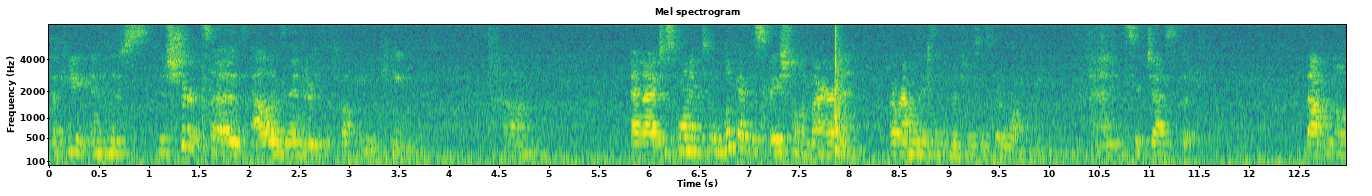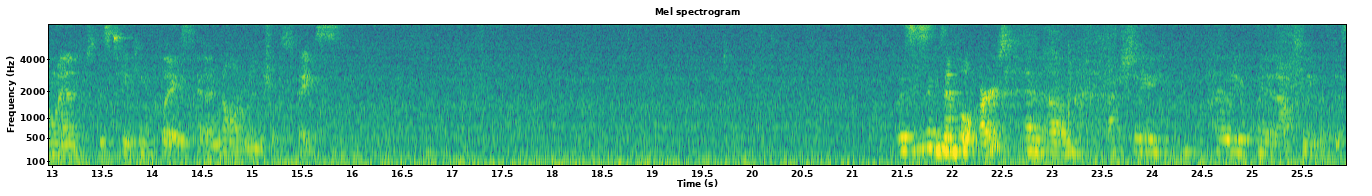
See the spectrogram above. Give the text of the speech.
But he, and his, his shirt says, Alexander the fucking king. Um, and I just wanted to look at the spatial environment around these individuals as they're walking and suggest that that moment is taking place in a non-neutral space. This is example art, and um, actually, Harley pointed out to me that this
